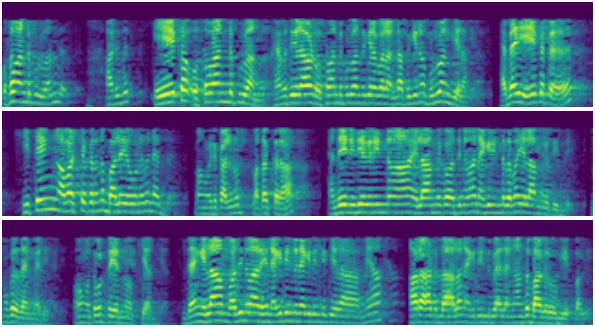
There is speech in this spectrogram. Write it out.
ඔසවන්න පුළුවන්ද? හරිද? ඒක ඔසවන්න පුළුවන්. කැමති වෙලාවට ඔසවන්න පුළුවන්ද කියලා බලන්න අපි කියනවා පුළුවන් කියලා. හැබැයි ඒකට හිතෙන් අවශ්‍ය කරන බලය ඕනද නැද්ද? මම ඔය කලිනුත් මතක් කරා ඇඳේ නිදියගෙන ඉන්නවා එලාම් එක වදිනවා නැගිටින්න තමයි එලාම් එක තිබ්බේ. මොකද දැන් වැඩි? ඔහොම එතකොට තේරෙනවා කියන්නේ. දැන් එලාම් වදිනවා රේ නැගිටින්න නැගිටින්න කියලා මෙයා හරහට දාලා නැගිටින්න බෑ දැන් අංශ භාග රෝගියෙක් වගේ.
